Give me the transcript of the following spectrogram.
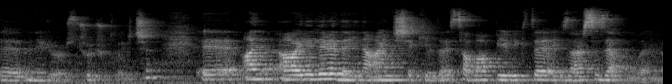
e, öneriyoruz çocuklar için. E, ailelere de yine aynı şekilde sabah birlikte egzersiz yapmalarını.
